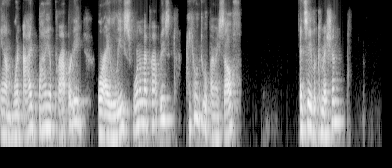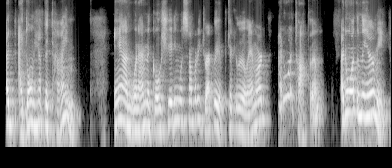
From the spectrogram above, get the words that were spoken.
am. When I buy a property or I lease one of my properties, I don't do it by myself and save a commission. I, I don't have the time. And when I'm negotiating with somebody directly, a particular landlord, I don't want to talk to them. I don't want them to hear me.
